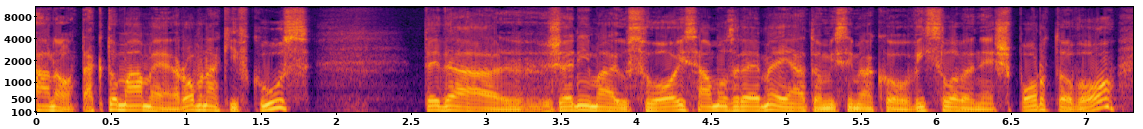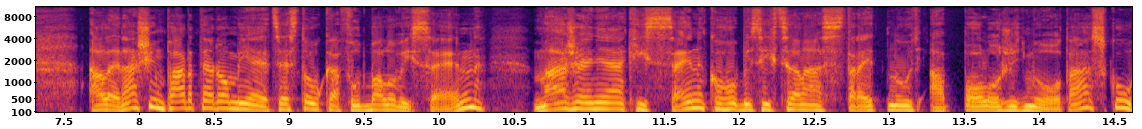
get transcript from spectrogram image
Áno, tak to máme rovnaký vkus. Teda ženy majú svoj, samozrejme, ja to myslím ako vyslovene športovo, ale našim partnerom je cestovka Futbalový sen. Máš aj nejaký sen, koho by si chcela stretnúť a položiť mu otázku?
